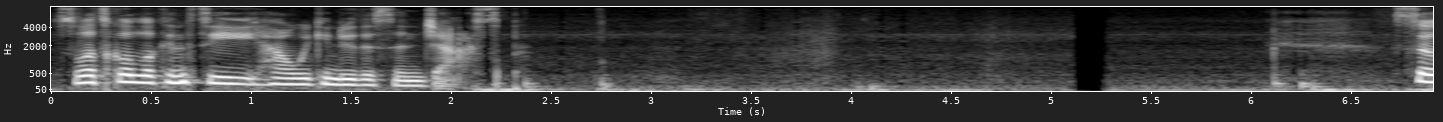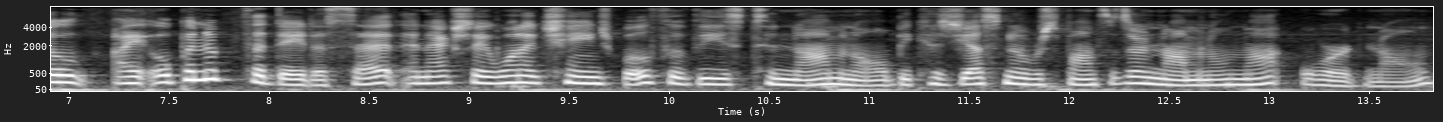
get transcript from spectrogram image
So let's go look and see how we can do this in JASP. So I open up the data set and actually I want to change both of these to nominal because yes, no responses are nominal, not ordinal.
